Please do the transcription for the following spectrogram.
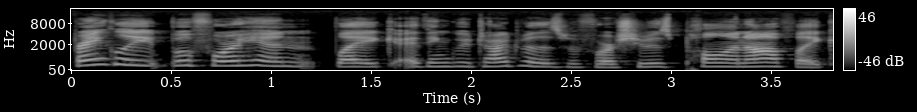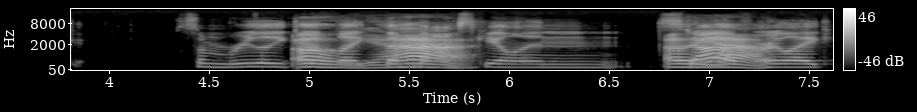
frankly, beforehand, like I think we've talked about this before, she was pulling off like some really good Oh, like the yeah. masculine Oh, stuff yeah. or like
